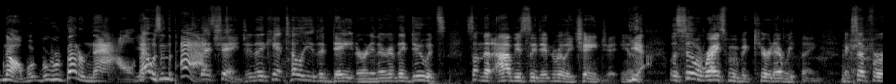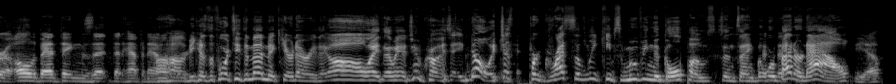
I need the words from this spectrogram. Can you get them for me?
No, we're, we're better now. that was in the past. That changed, and they can't tell you the date or anything. If they do, it's something that obviously didn't really change it. You know? Yeah. the civil rights movement cured everything, except for all the bad things that that happened after. Uh-huh, because the Fourteenth Amendment cured everything. Oh wait, then we had Jim Crow. No, it just progressively keeps moving the goalposts and saying, but we're better now. Yep.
